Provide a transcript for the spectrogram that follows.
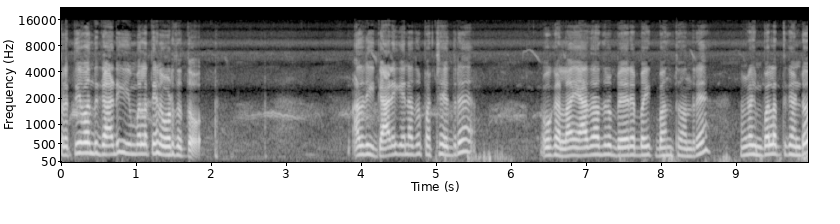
ಪ್ರತಿಯೊಂದು ಗಾಡಿ ಹಿಂಬಲತ್ತೇನು ಓಡ್ತತ್ತು ಆದರೆ ಈ ಗಾಡಿಗೆ ಏನಾದರೂ ಪರಿಚಯ ಇದ್ದರೆ ಹೋಗಲ್ಲ. ಯಾವುದಾದ್ರೂ ಬೇರೆ ಬೈಕ್ ಬಂತು ಅಂದರೆ ಹಂಗೆ ಹಿಂಬಲತ್ಕೊಂಡು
